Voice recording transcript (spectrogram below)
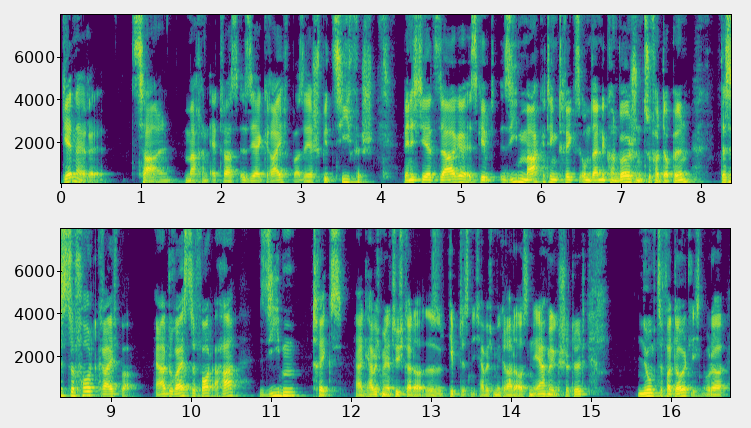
Generell Zahlen machen etwas sehr greifbar, sehr spezifisch. Wenn ich dir jetzt sage, es gibt sieben Marketing-Tricks, um deine Conversion zu verdoppeln, das ist sofort greifbar. Ja, du weißt sofort, aha, sieben Tricks. Ja, die habe ich mir natürlich gerade, also gibt es nicht, habe ich mir gerade aus dem Ärmel geschüttelt, nur um zu verdeutlichen. Oder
